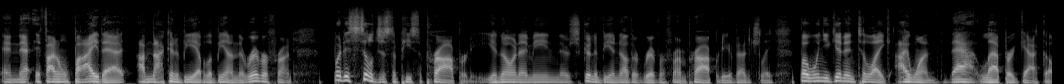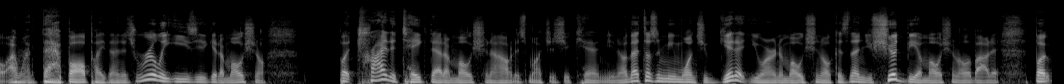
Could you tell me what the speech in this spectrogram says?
and that if i don't buy that i'm not going to be able to be on the riverfront. But it's still just a piece of property you know what i mean? There's going to be another riverfront property eventually. But when you get into like i want that leopard gecko i want that ball python it's really easy to get emotional but try to take that emotion out as much as you can you know that doesn't mean once you get it you aren't emotional because then you should be emotional about it but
